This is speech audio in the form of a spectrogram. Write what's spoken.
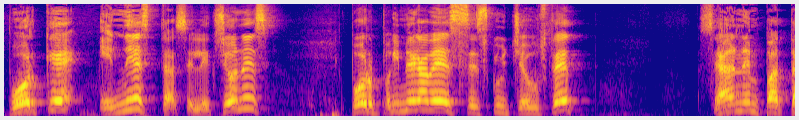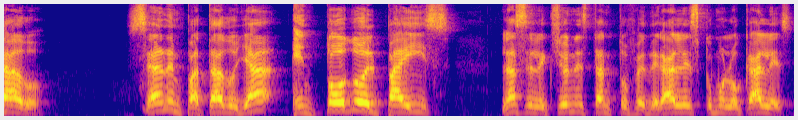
Porque en estas elecciones, por primera vez, se escuche usted, se han empatado, se han empatado ya en todo el país las elecciones tanto federales como locales.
